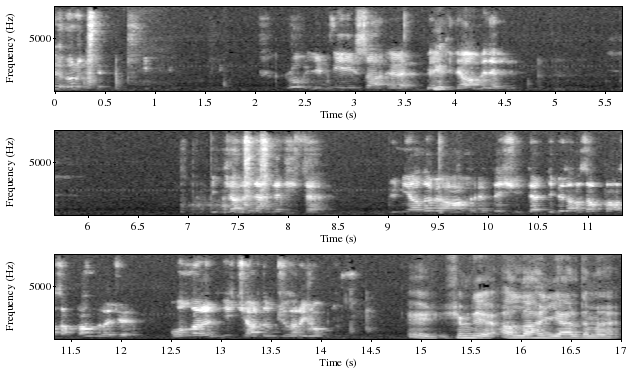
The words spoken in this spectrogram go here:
Ruh İbni İsa. Evet. Peki devam edelim. İnkar edenler ise dünyada ve ahirette şiddetli bir azapla azaplandıracak. Onların hiç yardımcıları yoktur. E, Şimdi Allah'ın yardımı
